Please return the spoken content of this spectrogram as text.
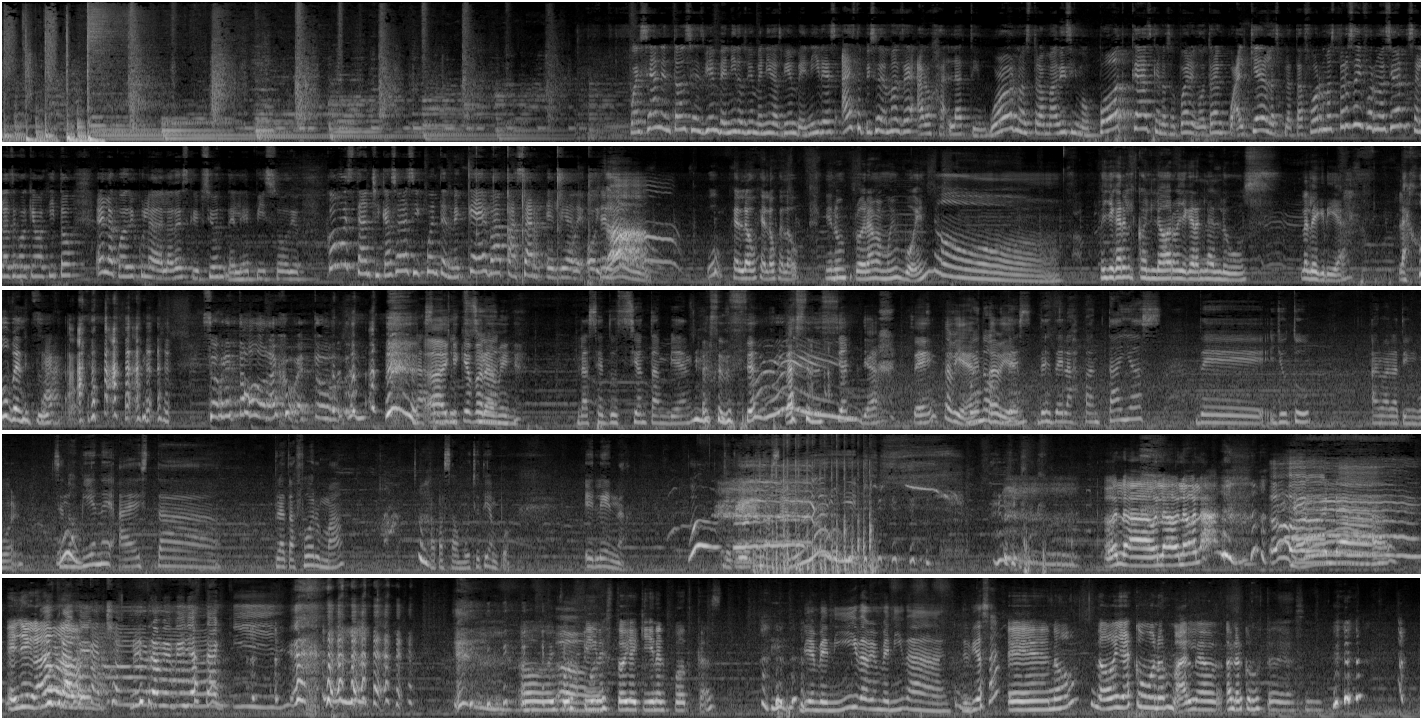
Pues sean entonces bienvenidos, bienvenidas, bienvenides a este episodio más de Aroja Latin World, nuestro amadísimo podcast que nos pueden encontrar en cualquiera de las plataformas, pero esa información se las dejo aquí abajito en la cuadrícula de la descripción del episodio. ¿Cómo están chicas? Ahora sí cuéntenme qué va a pasar el día de hoy. Uh, hello, hello, hello. Viene un programa muy bueno. Va a llegar el color, va a llegar la luz, la alegría, la juventud. Sobre todo la juventud. La Ay, ¿qué queda para seducción. mí? La seducción también. La seducción, la seducción, ya. Sí, está bien, Bueno, está bien. des- desde las pantallas de YouTube, Alba Latin World, se Uh. nos viene a esta plataforma, ha pasado mucho tiempo, Elena. Uh. Yo creo que. Hola, hola, hola, hola. ¡Hola! He llegado. Nuestra, be- cachorra! nuestra bebé ya está aquí. Ay, por Oh. fin estoy aquí en el podcast. Bienvenida, bienvenida. ¿Nerviosa? Eh, no, no, ya es como normal a- hablar con ustedes así.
